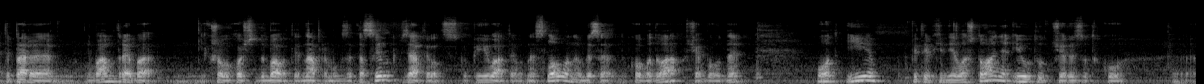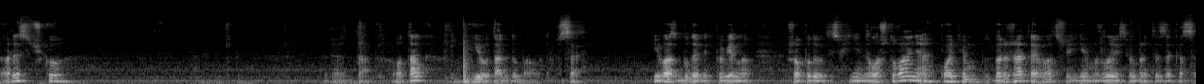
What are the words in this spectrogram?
Тепер вам треба, якщо ви хочете додати напрямок ZK взяти, от, скопіювати одне слово, написати такого два, хоча б одне. От, і піти вхідні налаштування, і отут через таку рисочку. е, Так, отак і отак додати. Все. І у вас буде відповідно, що подивитись вхідні налаштування, потім збережете, у вас ще є можливість вибрати ZK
